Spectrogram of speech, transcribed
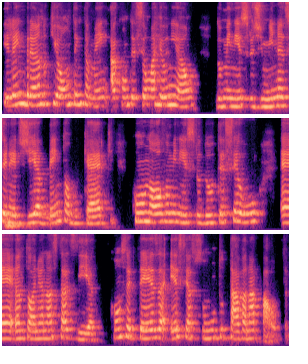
e lembrando que ontem também aconteceu uma reunião do ministro de Minas e Energia, Bento Albuquerque, com o novo ministro do TCU, é, Antônio Anastasia. Com certeza esse assunto estava na pauta.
